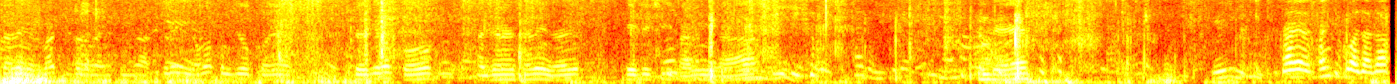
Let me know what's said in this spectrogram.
산행을 마치도록 하겠습니다. 쓰레기 요만큼 주었고요. 저기 놓고 안전한 산행을 해주시기 바랍니다. 근데 자, 사진 찍고 가자. 자.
